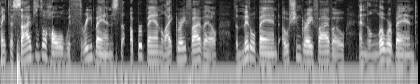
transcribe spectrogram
Paint the sides of the hull with three bands, the upper band light gray 5L, the middle band ocean gray 5O, and the lower band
